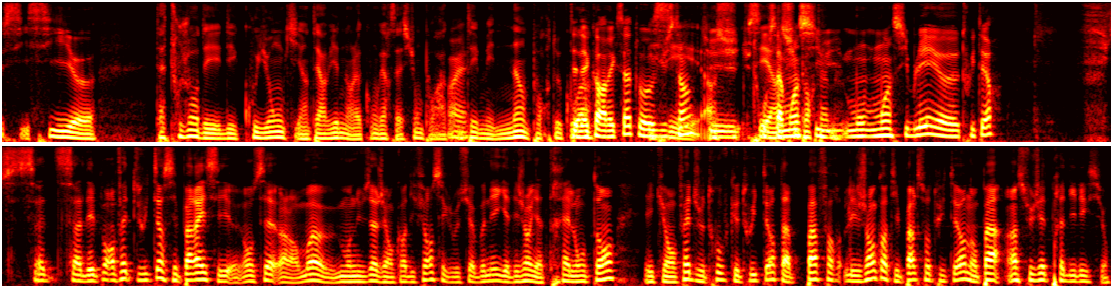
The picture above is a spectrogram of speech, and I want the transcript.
si, si T'as toujours des, des, couillons qui interviennent dans la conversation pour raconter mais n'importe quoi. T'es d'accord avec ça toi Augustin? Tu, tu trouves ça moins, moins ciblé euh, Twitter? Ça, ça, dépend. En fait, Twitter, c'est pareil. On sait, alors moi, mon usage est encore différent. C'est que je me suis abonné il y a des gens il y a très longtemps et qu'en fait, je trouve que Twitter, t'as pas les gens quand ils parlent sur Twitter n'ont pas un sujet de prédilection.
